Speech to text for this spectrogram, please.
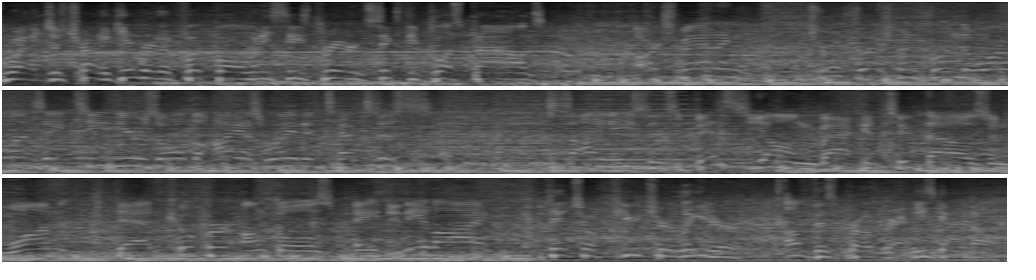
Sweat, just trying to get rid of football when he sees 360 plus pounds. Arch Manning, true freshman from New Orleans, 18 years old, the highest rated Texas signee since Vince Young back in 2001. Dad Cooper, uncles Peyton and Eli. Potential future leader of this program. He's got it all.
